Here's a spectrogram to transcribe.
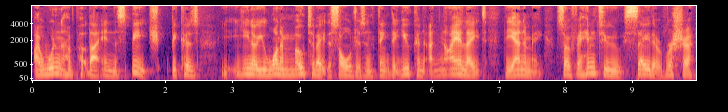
I wouldn't have put that in the speech because you know you want to motivate the soldiers and think that you can annihilate the enemy so for him to say that russia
